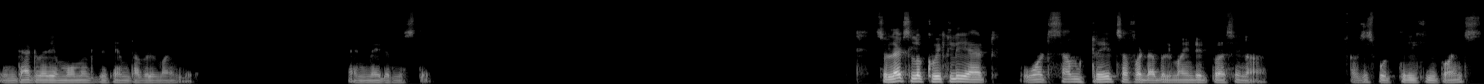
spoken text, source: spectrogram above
in that very moment became double minded and made a mistake. So let's look quickly at what some traits of a double minded person are. I've just put three key points,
